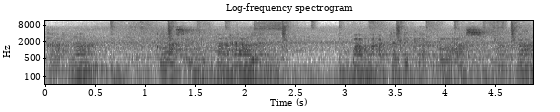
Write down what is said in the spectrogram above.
karena kelas ini paralel umpama ada tiga kelas maka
